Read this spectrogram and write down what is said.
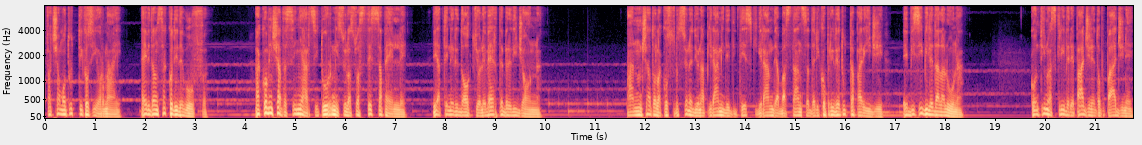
Facciamo tutti così ormai. Evita un sacco di debuff. Ha cominciato a segnarsi turni sulla sua stessa pelle e a tenere d'occhio le vertebre di John. Ha annunciato la costruzione di una piramide di teschi grande abbastanza da ricoprire tutta Parigi e visibile dalla luna continua a scrivere pagine dopo pagine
